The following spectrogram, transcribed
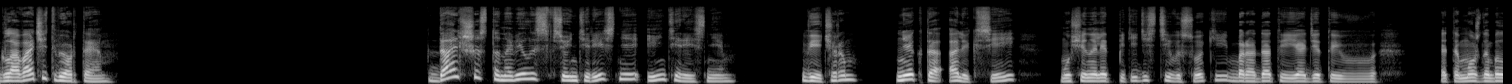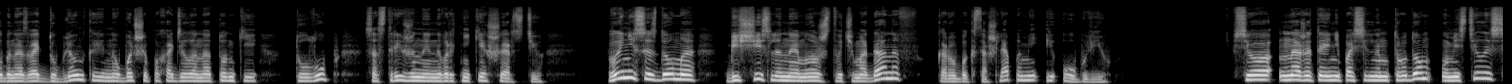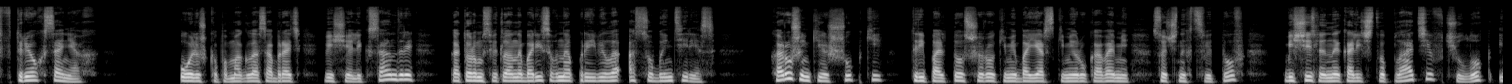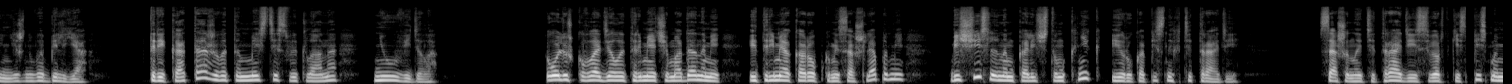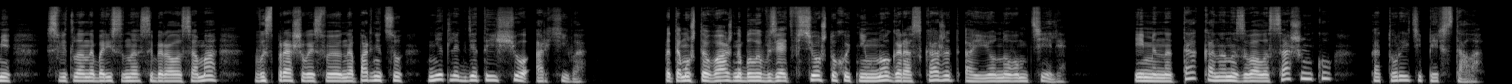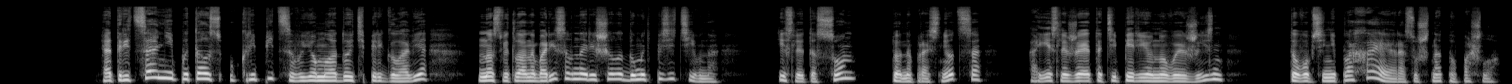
Глава четвертая. Дальше становилось все интереснее и интереснее. Вечером некто Алексей, мужчина лет 50, высокий, бородатый и одетый в... Это можно было бы назвать дубленкой, но больше походило на тонкий тулуп, состриженный на воротнике шерстью, вынес из дома бесчисленное множество чемоданов, коробок со шляпами и обувью. Все нажитое непосильным трудом уместилось в трех санях. Олюшка помогла собрать вещи Александры, которым Светлана Борисовна проявила особый интерес. Хорошенькие шубки, три пальто с широкими боярскими рукавами сочных цветов, бесчисленное количество платьев, чулок и нижнего белья. Трикотажа в этом месте Светлана не увидела. Олюшка владела тремя чемоданами и тремя коробками со шляпами — бесчисленным количеством книг и рукописных тетрадей. Сашины тетради и свертки с письмами Светлана Борисовна собирала сама, выспрашивая свою напарницу, нет ли где-то еще архива. Потому что важно было взять все, что хоть немного расскажет о ее новом теле. Именно так она называла Сашеньку, которой теперь стала. Отрицание пыталось укрепиться в ее молодой теперь голове, но Светлана Борисовна решила думать позитивно. Если это сон, то она проснется, а если же это теперь ее новая жизнь, то вовсе неплохая, раз уж на то пошло.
